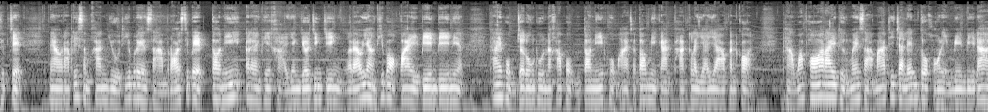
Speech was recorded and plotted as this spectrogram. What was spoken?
387 แนวรับที่สำคัญอยู่ที่บริเวณ 311 ตอนนี้แรงเทขายยังเยอะจริง ๆ แล้วอย่างที่บอกไป BNB เนี่ยถ้าให้ผมจะลงทุนนะครับผมตอนนี้ผมอาจจะต้องมีการพักระยะยาวกันก่อน ถามว่าเพราะอะไรถึงไม่สามารถที่จะเล่นตัวของเหรียญ BNB ได้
